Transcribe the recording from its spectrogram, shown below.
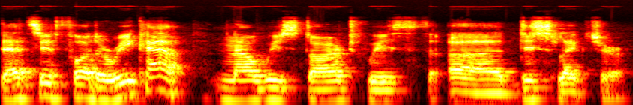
that's it for the recap. Now we start with uh, this lecture.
